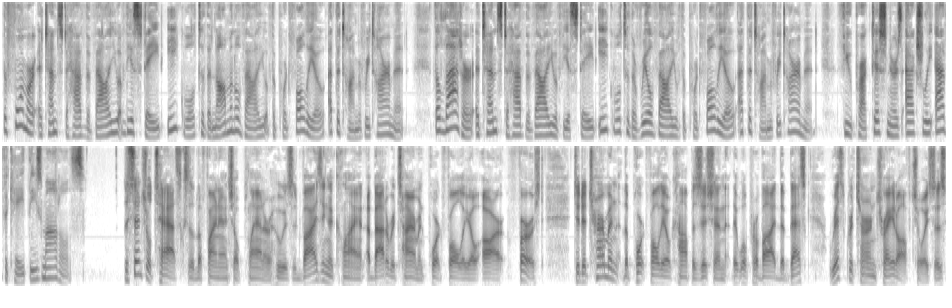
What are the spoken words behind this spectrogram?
The former attempts to have the value of the estate equal to the nominal value of the portfolio at the time of retirement. The latter attempts to have the value of the estate equal to the real value of the portfolio at the time of retirement. Few practitioners actually advocate these models. The central tasks of the financial planner who is advising a client about a retirement portfolio are first, to determine the portfolio composition that will provide the best risk return trade off choices,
